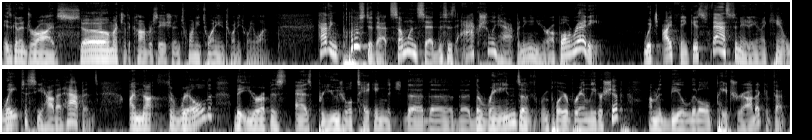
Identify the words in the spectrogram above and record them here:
is going to drive so much of the conversation in 2020 and 2021. Having posted that, someone said this is actually happening in Europe already, which I think is fascinating, and I can't wait to see how that happens. I'm not thrilled that Europe is, as per usual, taking the, the, the, the, reins of employer brand leadership. I'm going to be a little patriotic, if that's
